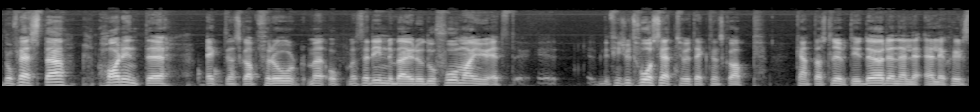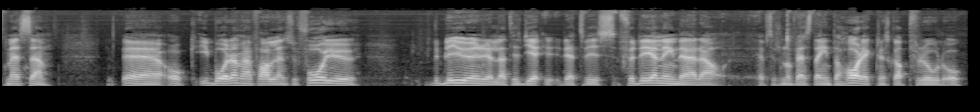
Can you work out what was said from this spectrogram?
de flesta har inte äktenskapsförord, men, och, men så det innebär ju då, då får man ju ett, det finns ju två sätt hur ett äktenskap kan ta slut, det är döden eller, eller skilsmässa. Eh, och i båda de här fallen så får ju, det blir ju en relativt rättvis fördelning där, eftersom de flesta inte har äktenskapsförord och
